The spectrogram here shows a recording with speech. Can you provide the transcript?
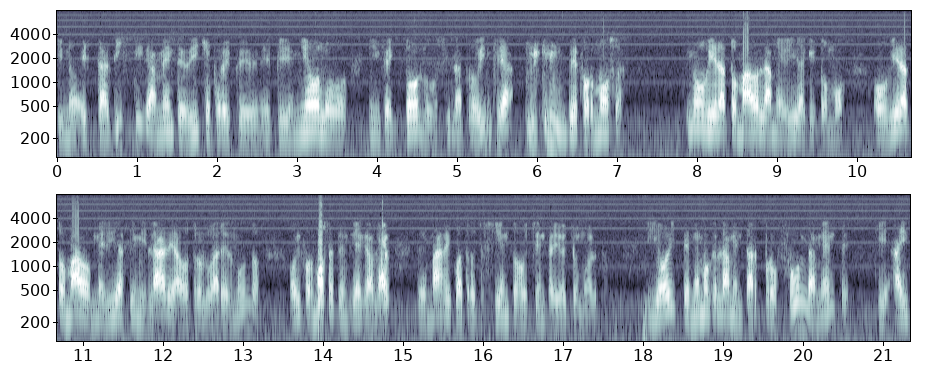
sino estadísticamente dicho por epidemiólogos, infectólogos, si la provincia de Formosa no hubiera tomado la medida que tomó o hubiera tomado medidas similares a otros lugares del mundo, hoy Formosa tendría que hablar de más de 488 muertos. Y hoy tenemos que lamentar profundamente que hay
